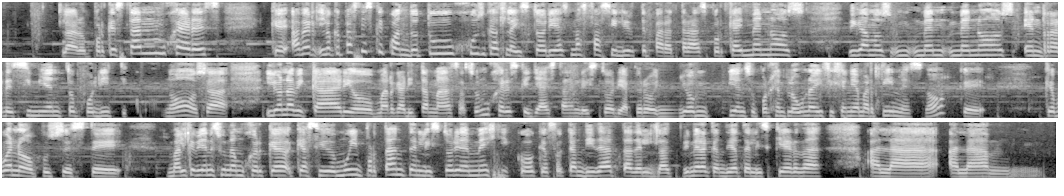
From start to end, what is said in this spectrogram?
claro, porque están mujeres que, a ver, lo que pasa es que cuando tú juzgas la historia es más fácil irte para atrás porque hay menos, digamos, menos enrarecimiento político. ¿No? O sea, Leona Vicario, Margarita Massa, son mujeres que ya están en la historia, pero yo pienso, por ejemplo, una Ifigenia Martínez, ¿no? Que, que bueno, pues este, mal que bien es una mujer que, que, ha sido muy importante en la historia de México, que fue candidata, de la primera candidata de la izquierda a la, a la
